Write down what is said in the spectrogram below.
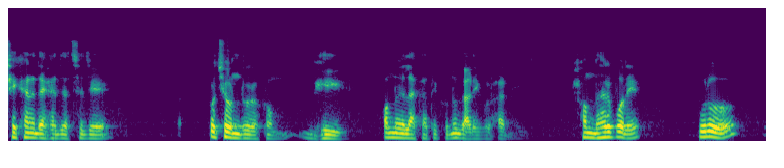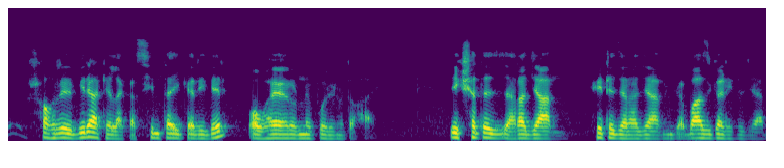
সেখানে দেখা যাচ্ছে যে প্রচণ্ড রকম ভিড়, অন্য এলাকাতে কোনো গাড়ি ঘোড়া নেই। সন্ধ্যার পরে পুরো শহরের বিরাট এলাকা ছিনতাইকারীদের অভয়ারণ্যে পরিণত হয়। রিক্সাতে যারা যান, হেঁটে যারা যান বাস গাড়িতে যান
